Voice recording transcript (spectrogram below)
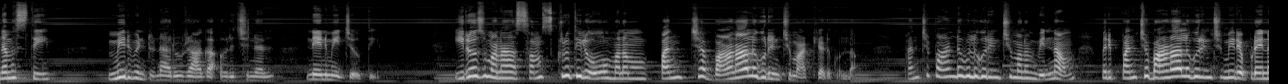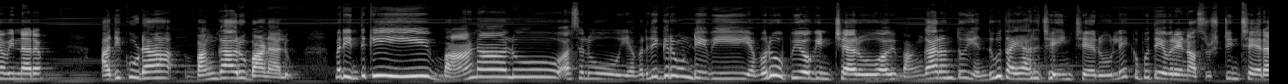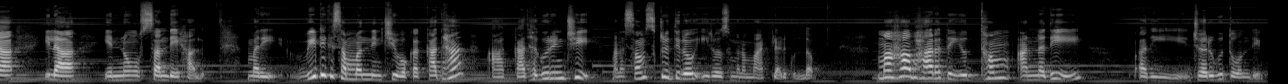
నమస్తే. మీరు వింటున్నారు రాగా ఒరిజినల్. నేను మీ జ్యోతి. ఈరోజు మన సంస్కృతిలో మనం పంచ బాణాల గురించి మాట్లాడుకుందాం. పంచ పాండవుల గురించి మనం విన్నాం. మరి పంచ బాణాల గురించి మీరు ఎప్పుడైనా విన్నారా? అది కూడా బంగారు బాణాలు. మరి ఇంతకీ ఈ బాణాలు అసలు ఎవరి దగ్గర ఉండేవి? ఎవరు ఉపయోగించారు? అవి బంగారంతో ఎందుకు తయారు చేయించారు? లేకపోతే ఎవరైనా సృష్టించారా? ఇలా ఎన్నో సందేహాలు. మరి వీటికి సంబంధించి ఒక కథ. ఆ కథ గురించి మన సంస్కృతిలో ఈరోజు మనం మాట్లాడుకుందాం. మహాభారత యుద్ధం అన్నది అది జరుగుతోంది.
